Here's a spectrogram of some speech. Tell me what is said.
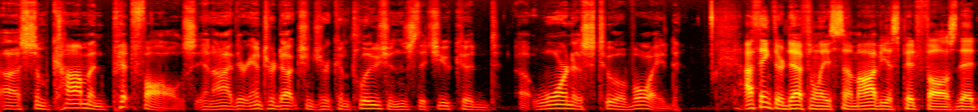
uh, some common pitfalls in either introductions or conclusions that you could uh, warn us to avoid? I think there are definitely some obvious pitfalls that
